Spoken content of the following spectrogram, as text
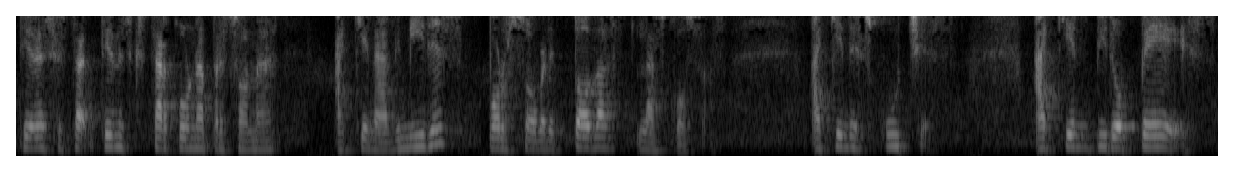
Tienes, estar, tienes que estar con una persona a quien admires por sobre todas las cosas, a quien escuches, a quien piropees,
